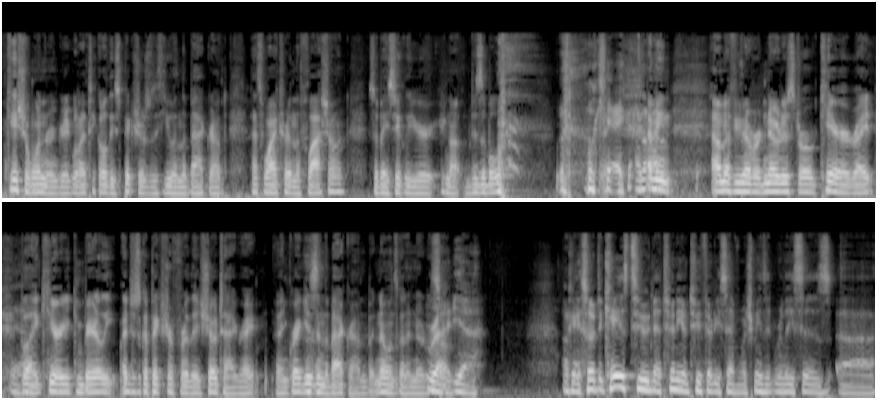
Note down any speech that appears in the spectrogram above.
In case you're wondering, Greg, when I take all these pictures with you in the background, that's why I turn the flash on. So basically, you're you're not visible. Okay, I, don't, I mean, I don't know if you've ever noticed or cared, right? Yeah. But like here, you can barely. I just took a picture for the show tag, right? And Greg is in the background, but no one's going to notice. right? him. Yeah. Okay, so it decays to Neptunium two thirty seven, which means it releases uh,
